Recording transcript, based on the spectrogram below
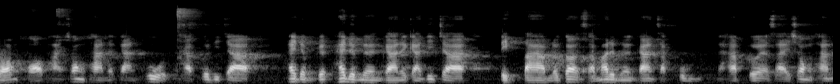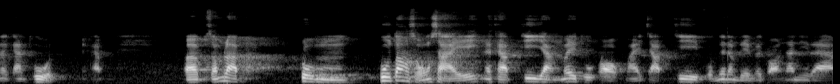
ร้องขอผ่านช่องทางในการทูตนะครับเพื่อที่จะให้ดำให้ดำเนินการในการที่จะติดตามแล้วก็สามารถดำเนินการจับกลุ่มนะครับ โดยอาศัยช่องทางในการทูตนะครับสำหรับกลุ่ม ผู้ต้องสงสัยนะครับที่ยังไม่ถูกออกหมายจับที่ผมได้นำเรียนไปก่อนหน้านี้แล้ว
